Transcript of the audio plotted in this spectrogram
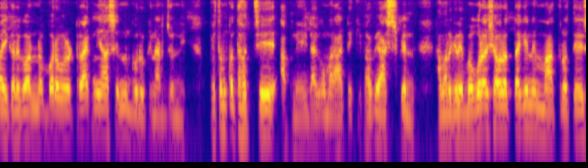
পাইকারগণ বড় বড় ট্রাক নিয়ে আসেন গরু কেনার জন্য। প্রথম কথা হচ্ছে, আপনি এই ডাগমারা হাটে কীভাবে আসবেন? আমার ঘরে বগুড়া শহর থেকে মাত্র তেইশ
